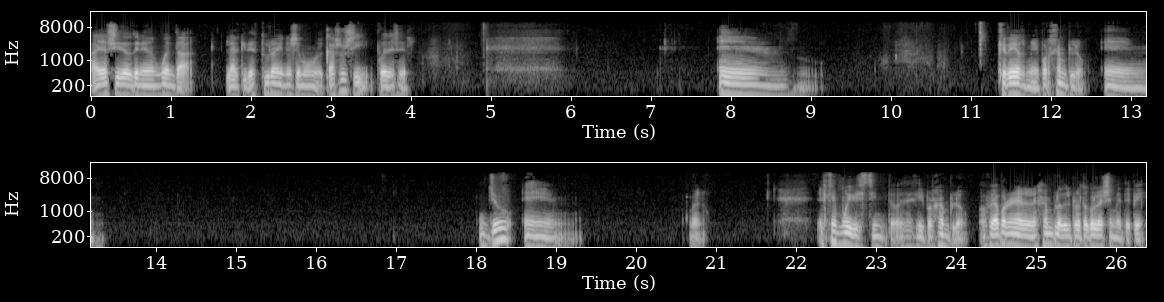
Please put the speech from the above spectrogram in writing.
haya sido tenido en cuenta la arquitectura y en ese caso sí puede ser. Eh, creerme, por ejemplo, eh, yo, eh, bueno, es que es muy distinto. Es decir, por ejemplo, os voy a poner el ejemplo del protocolo SMTP,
